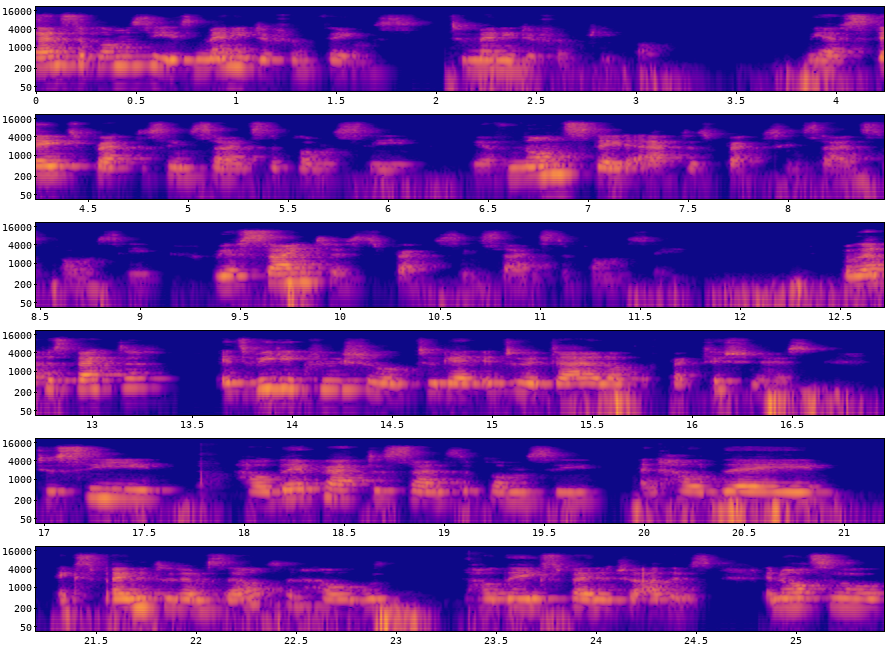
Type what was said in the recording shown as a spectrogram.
Science diplomacy is many different things to many different people. We have states practicing science diplomacy. We have non-state actors practicing science diplomacy. We have scientists practicing science diplomacy. From that perspective, it's really crucial to get into a dialogue with practitioners to see how they practice science diplomacy and how they explain it to themselves and how how they explain it to others, and also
